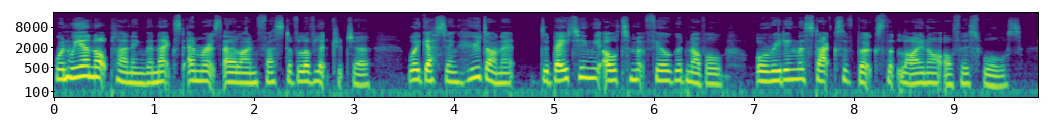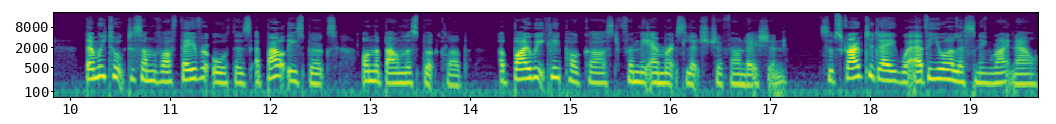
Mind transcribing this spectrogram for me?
When we are not planning the next Emirates Airline Festival of Literature, we're guessing who done it, debating the ultimate feel-good novel, or reading the stacks of books that line our office walls. Then we talk to some of our favourite authors about these books on the Boundless Book Club, a bi weekly podcast from the Emirates Literature Foundation. Subscribe today wherever you are listening right now.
